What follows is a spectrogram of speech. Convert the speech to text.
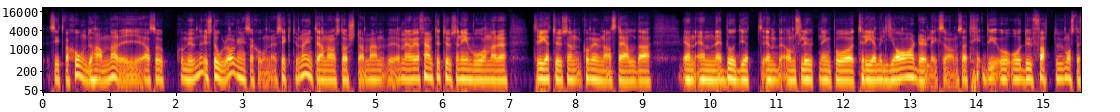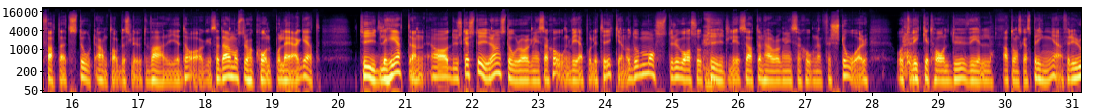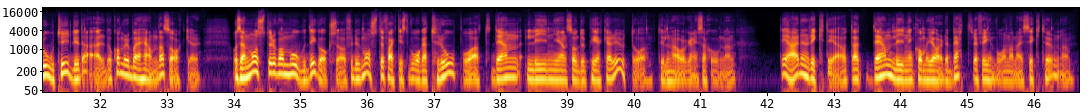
situation du hamnar i. Alltså kommuner är stora organisationer. Sigtuna är inte en av de största men jag menar, vi har 50 000 invånare, 3 000 kommunanställda, en, en budgetomslutning på 3 miljarder liksom. Så att det, och, och du, fatt, du måste fatta ett stort antal beslut varje dag. Så där måste du ha koll på läget. Tydligheten, ja du ska styra en stor organisation via politiken och då måste du vara så tydlig så att den här organisationen förstår åt vilket håll du vill att de ska springa. För är du otydlig där, då kommer det börja hända saker. Och sen måste du vara modig också, för du måste faktiskt våga tro på att den linjen som du pekar ut då till den här organisationen, det är den riktiga och att den linjen kommer göra det bättre för invånarna i Sigtuna.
